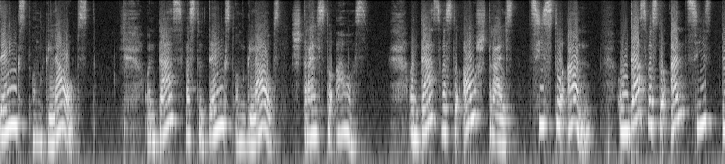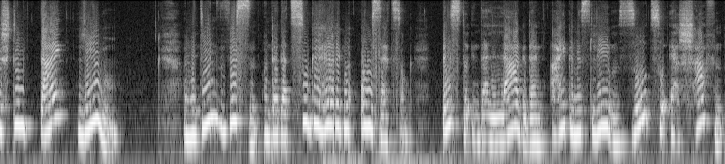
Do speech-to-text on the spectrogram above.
denkst und glaubst. Und das, was du denkst und glaubst, strahlst du aus. Und das, was du ausstrahlst, ziehst du an. Und das, was du anziehst, bestimmt dein Leben. Und mit dem Wissen und der dazugehörigen Umsetzung bist du in der Lage, dein eigenes Leben so zu erschaffen,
